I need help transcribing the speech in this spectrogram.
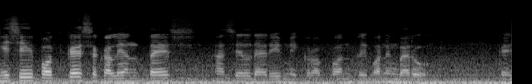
ngisi podcast sekalian tes hasil dari mikrofon clip on yang baru. Oke.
